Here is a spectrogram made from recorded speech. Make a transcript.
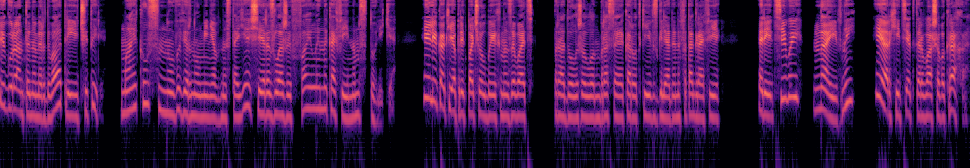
Фигуранты номер два, три и четыре. Майкл снова вернул меня в настоящее, разложив файлы на кофейном столике — или, как я предпочел бы их называть, продолжил он, бросая короткие взгляды на фотографии, ретивый, наивный и архитектор вашего краха.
